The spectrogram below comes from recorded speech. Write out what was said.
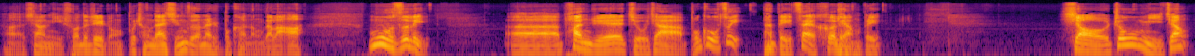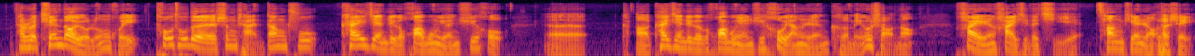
啊。像你说的这种不承担刑责，那是不可能的了啊。木子李，呃，判决酒驾不够醉，那得再喝两杯。小周米江他说：“天道有轮回，偷偷的生产。当初开建这个化工园区后，呃，啊，开建这个化工园区后洋人可没有少闹，害人害己的企业，苍天饶了谁？”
